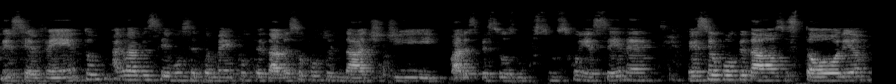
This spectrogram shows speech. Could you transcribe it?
Nesse evento. Agradecer você também por ter dado essa oportunidade de várias pessoas nos nos conhecer, né? Conhecer um pouco da nossa história.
